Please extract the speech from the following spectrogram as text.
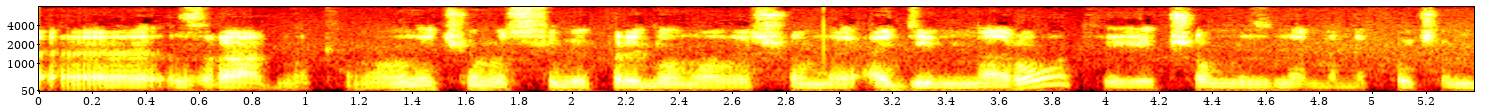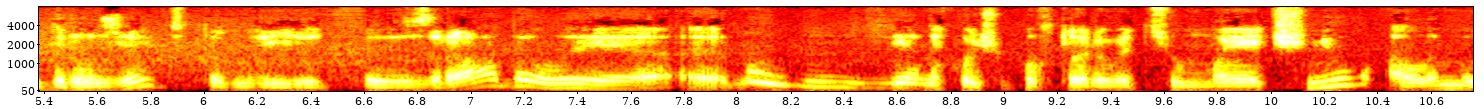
е, зрадниками. Вони чомусь собі придумали, що ми один народ, і якщо ми з ними не хочемо дружити, то ми їх зрадили. Е, Ну я не хочу повторювати цю маячню, але ми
